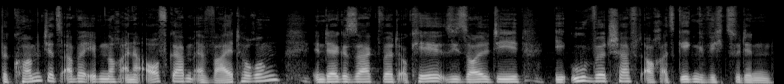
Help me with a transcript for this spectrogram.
bekommt jetzt aber eben noch eine Aufgabenerweiterung, in der gesagt wird, okay, sie soll die EU-Wirtschaft auch als Gegengewicht zu den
